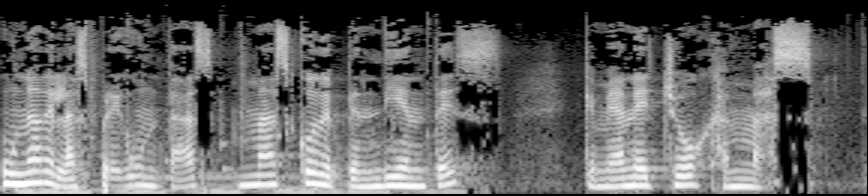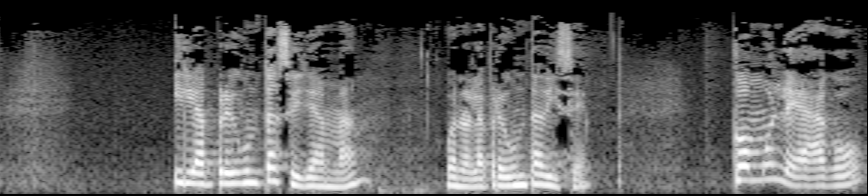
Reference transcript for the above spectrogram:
una de las preguntas más codependientes que me han hecho jamás. Y la pregunta se llama, bueno, la pregunta dice, ¿cómo le hago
